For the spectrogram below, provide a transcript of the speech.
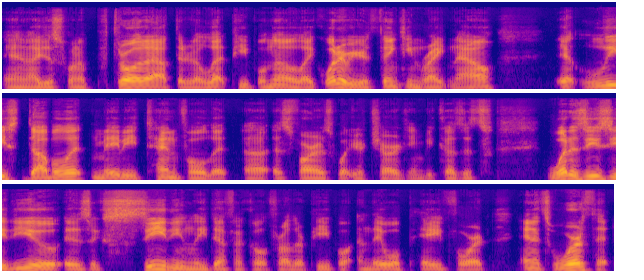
And I just want to throw it out there to let people know, like whatever you're thinking right now, at least double it, maybe tenfold it uh, as far as what you're charging, because it's what is easy to you is exceedingly difficult for other people, and they will pay for it, and it's worth it.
